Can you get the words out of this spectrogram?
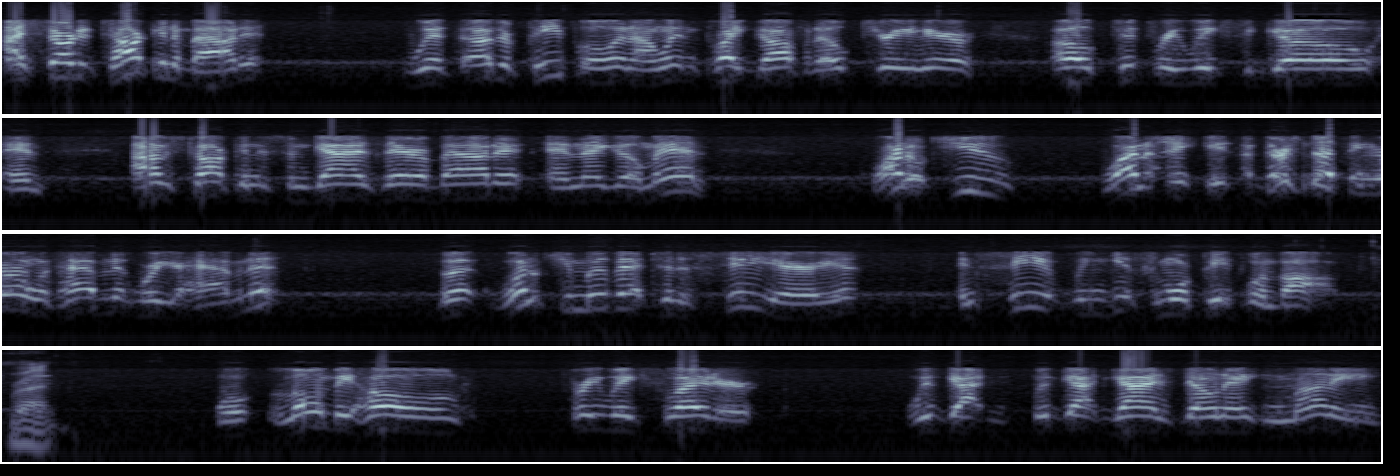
I started talking about it with other people, and I went and played golf at Oak Tree here, oh, two, three weeks ago, and I was talking to some guys there about it, and they go, man, why don't you, why don't, it, there's nothing wrong with having it where you're having it, but why don't you move that to the city area and see if we can get some more people involved? Right. Well, lo and behold, three weeks later, we've got we've got guys donating money.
